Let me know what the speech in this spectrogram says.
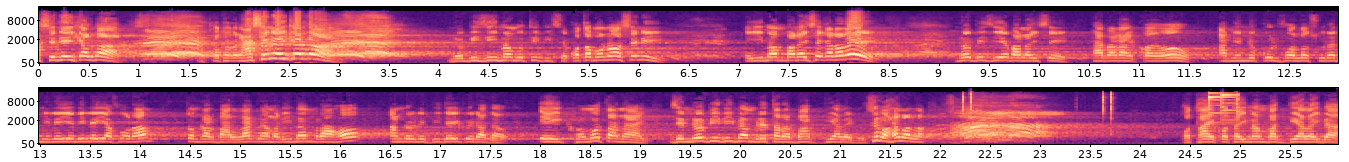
আসেনি এই কারবার? কথা করে আসেনি এই কারবার? নবীজি ইমামতি দিছে। কথা মনে আসেনি এই ইমাম বানাইছে কারারে নবীজিয়ে বানাইছে। হ্যাঁ বাড়ায় কয়, ও, আমি এমনি কুলফল সুরা মিলাইয়া মিলাইয়া পড়াম। তোমরা ভালো লাগলে আমার ইমাম রাহ, আর নইলে বিদায় কইরা দাও। এই ক্ষমতা নাই যে নবীর ইমাম রে তারা বাদ দিয়া লাইব। সুবহানাল্লাহ। কথায় কথা ইমাম বাদ দিয়া লাইবা,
